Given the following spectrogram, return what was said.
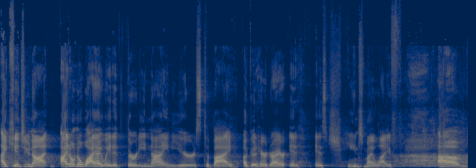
I kid you not. I don't know why I waited 39 years to buy a good hair dryer. It has changed my life. Um,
